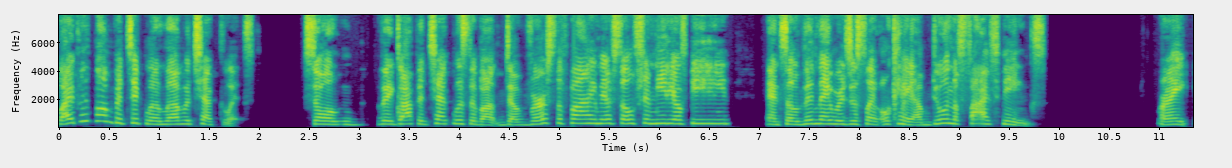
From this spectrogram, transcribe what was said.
white people in particular love a checklist. So they got the checklist about diversifying their social media feed. And so then they were just like, okay, I'm doing the five things. Right.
